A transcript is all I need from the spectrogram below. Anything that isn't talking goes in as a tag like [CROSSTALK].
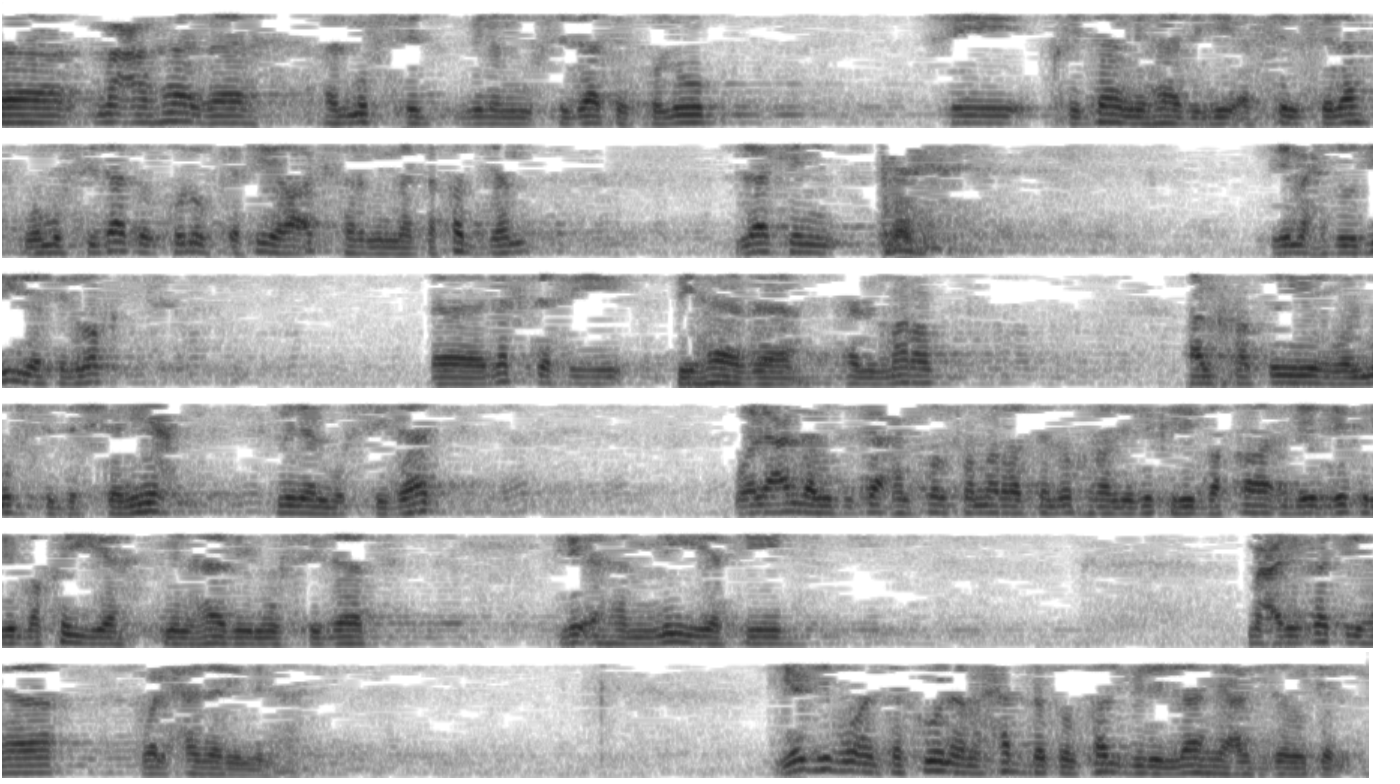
فمع هذا المفسد من المفسدات القلوب في ختام هذه السلسلة ومفسدات القلوب كثيرة أكثر مما تقدم لكن [CLEARS THROAT] لمحدودية الوقت آه، نكتفي بهذا المرض الخطير والمفسد الشنيع من المفسدات. ولعله تتاح الفرصة مرة أخرى لذكر بقاء لذكر بقية من هذه المفسدات. لأهمية معرفتها والحذر منها. يجب أن تكون محبة القلب لله عز وجل،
